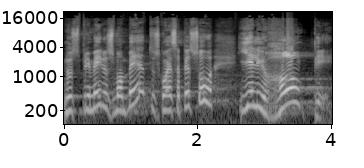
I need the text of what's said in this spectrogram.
nos primeiros momentos com essa pessoa, e ele rompe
